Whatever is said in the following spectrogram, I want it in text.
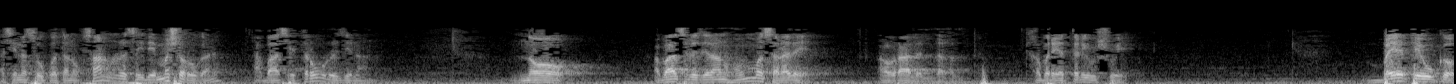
اسنه سو کوته نقصان رسې دې مشر وګنه عباس ترو رزلان نو عباس رزلان هم سره ده او را لدغل خبره اترې وشوي بیت یو کو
